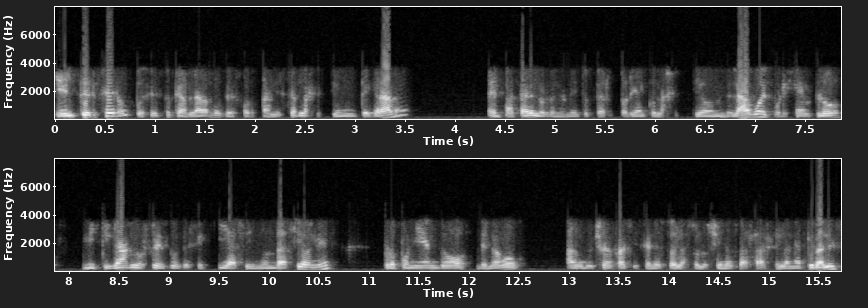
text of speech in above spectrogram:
El tercero, pues esto que hablábamos de fortalecer la gestión integrada empatar el ordenamiento territorial con la gestión del agua y, por ejemplo, mitigar los riesgos de sequías e inundaciones, proponiendo, de nuevo, hago mucho énfasis en esto de las soluciones basadas en la naturaleza.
